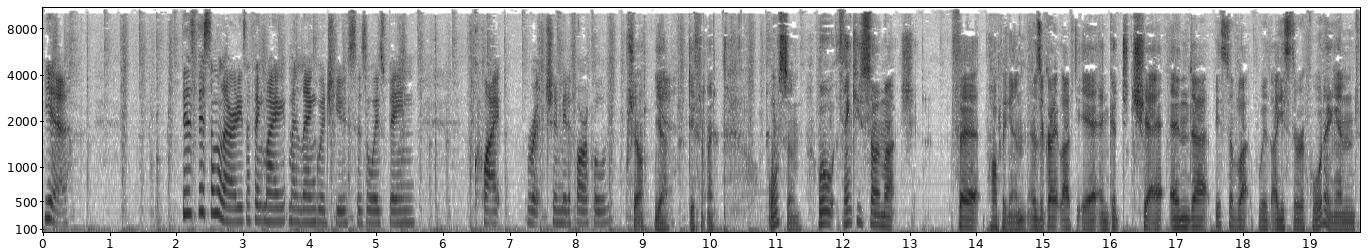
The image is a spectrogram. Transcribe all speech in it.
yeah. There's there's similarities. I think my, my language use has always been quite rich and metaphorical. Sure. Yeah, Yeah. definitely. Awesome. Well, thank you so much for popping in. It was a great live to air and good to chat. And uh, best of luck with, I guess, the recording and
